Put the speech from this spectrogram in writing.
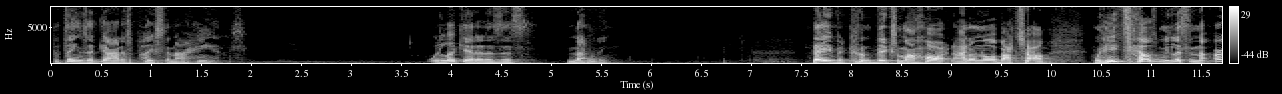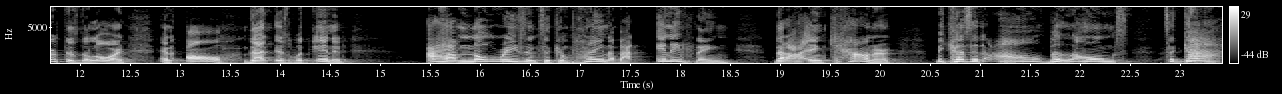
the things that God has placed in our hands. We look at it as this nothing. David convicts my heart. I don't know about y'all. When he tells me, listen, the earth is the Lord and all that is within it, I have no reason to complain about anything that I encounter because it all belongs to God.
